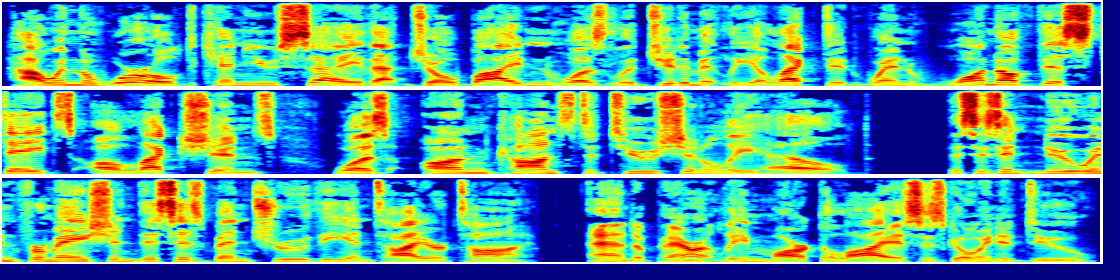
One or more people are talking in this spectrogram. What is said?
How in the world can you say that Joe Biden was legitimately elected when one of the state's elections was unconstitutionally held? This isn't new information. This has been true the entire time. And apparently, Mark Elias is going to do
